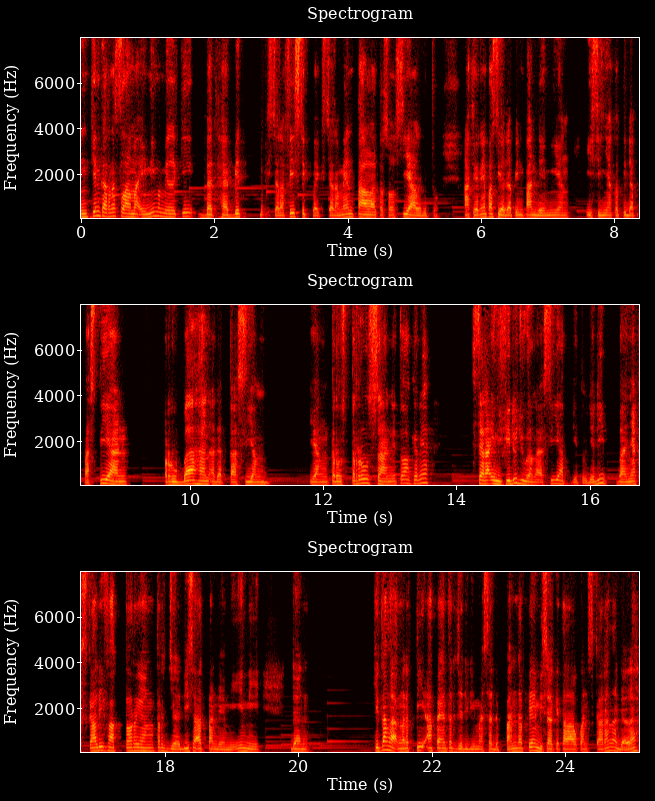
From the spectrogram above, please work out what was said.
mungkin karena selama ini memiliki bad habit baik secara fisik baik secara mental atau sosial gitu. Akhirnya pas dihadapin pandemi yang isinya ketidakpastian perubahan adaptasi yang yang terus-terusan itu akhirnya secara individu juga nggak siap gitu. Jadi banyak sekali faktor yang terjadi saat pandemi ini. Dan kita nggak ngerti apa yang terjadi di masa depan, tapi yang bisa kita lakukan sekarang adalah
